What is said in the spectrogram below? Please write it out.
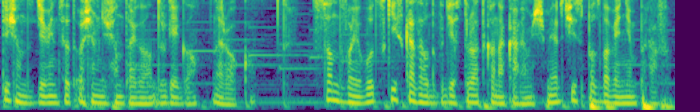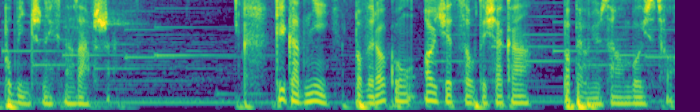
1982 roku. Sąd Wojewódzki skazał 20-latka na karę śmierci z pozbawieniem praw publicznych na zawsze. Kilka dni po wyroku ojciec Sołtysiaka popełnił samobójstwo.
